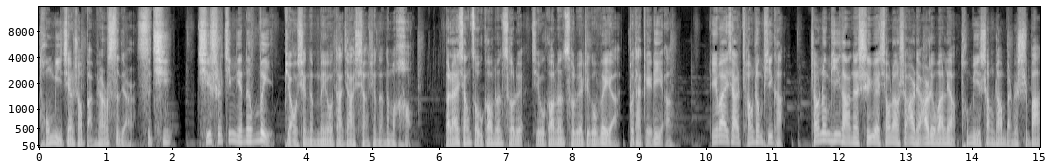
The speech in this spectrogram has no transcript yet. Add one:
同比减少百分之二十四点四七。其实今年的魏表现的没有大家想象的那么好。本来想走高端策略，结果高端策略这个位啊不太给力啊。另外一下，长城皮卡，长城皮卡呢十月销量是二点二六万辆，同比上涨百分之十八，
